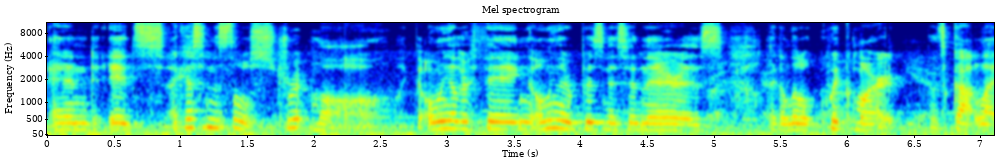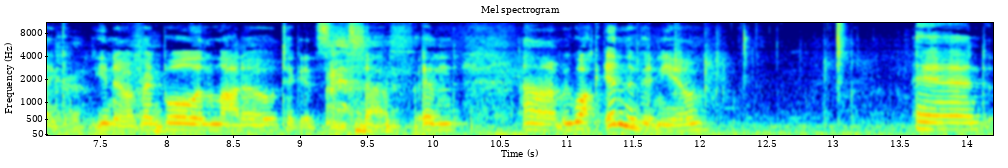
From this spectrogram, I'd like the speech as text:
and it's I guess in this little strip mall. Like the only other thing, the only other business in there is like a little Quick Mart that's got like you know Red Bull and Lotto tickets and stuff. and um, we walk in the venue, and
